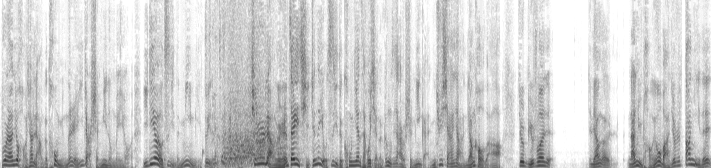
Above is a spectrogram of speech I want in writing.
不然就好像两个透明的人，一点神秘都没有。一定要有自己的秘密。”对的，其实两个人在一起，真的有自己的空间，才会显得更加有神秘感。你去想想，两口子啊，就是比如说两个男女朋友吧，就是当你的。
